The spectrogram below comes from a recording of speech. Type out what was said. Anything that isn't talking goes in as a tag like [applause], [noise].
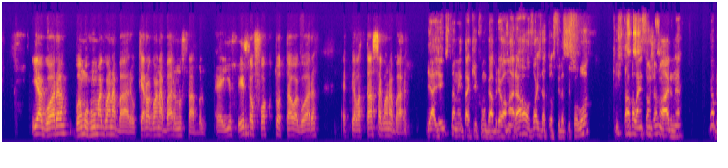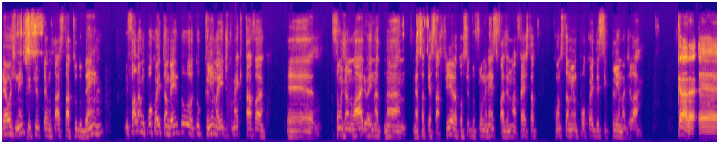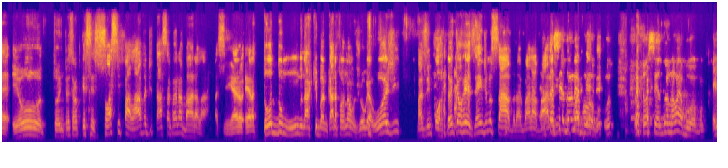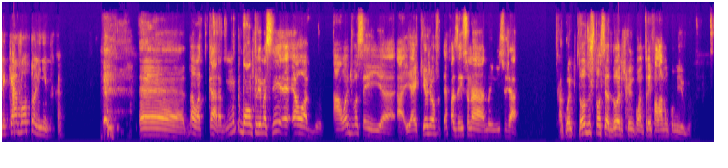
E agora vamos rumo a Guanabara. Eu quero a Guanabara no sábado. É isso, esse é o foco total agora é pela Taça Guanabara. E a gente também está aqui com o Gabriel Amaral, a voz da torcida tricolor, que estava lá em São Januário, né? Gabriel, hoje nem preciso perguntar se está tudo bem, né? E falar um pouco aí também do, do clima aí, de como é que estava é, São Januário aí na, na nessa terça-feira, a torcida do Fluminense fazendo uma festa. Conta também um pouco aí desse clima de lá. Cara, é, eu tô impressionado porque assim, só se falava de Taça Guanabara lá. Assim, era, era todo mundo na arquibancada falando: não, o jogo é hoje, mas o importante é o Resende no sábado. A Guanabara. O torcedor não, não é bobo. O, o, torcedor não é bobo. Ele quer a volta olímpica. [laughs] É, não, cara, muito bom o clima assim, é, é, óbvio. Aonde você ia, e aqui eu já vou até fazer isso na, no início já. Todos os torcedores que eu encontrei falavam comigo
